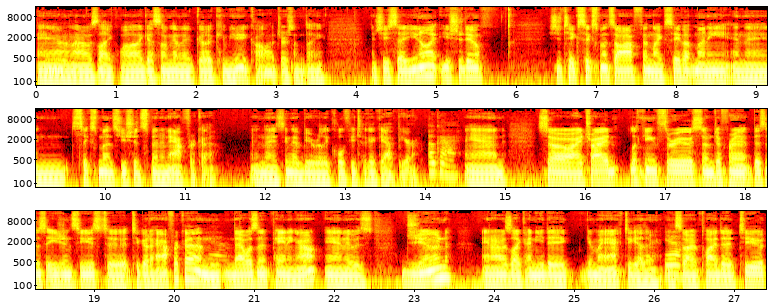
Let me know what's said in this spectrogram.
And I was like, "Well, I guess I'm gonna go to community college or something." And she said, "You know what you should do? You should take six months off and like save up money, and then six months you should spend in Africa." And I think that'd be really cool if you took a gap year. Okay. And so I tried looking through some different business agencies to, to go to Africa, and Yeah. that wasn't panning out. And it was June, and I was like, I need to get my act together. Yeah. And so I applied to two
